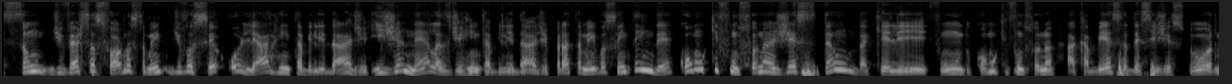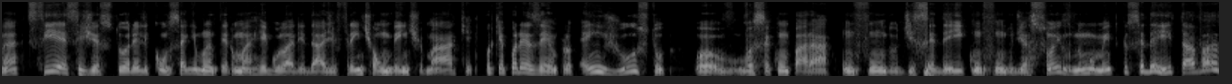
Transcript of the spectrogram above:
são diversas formas também de você olhar rentabilidade e janelas de rentabilidade, para também você entender como que funciona a gestão daquele fundo, como que funciona a cabeça desse gestor, né? Se esse gestor ele consegue manter uma regularidade frente a um benchmark, porque, por exemplo, é injusto você comparar um fundo de CDI com um fundo de ações no momento que o CDI estava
